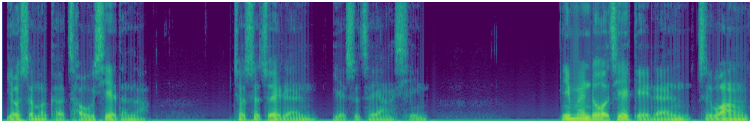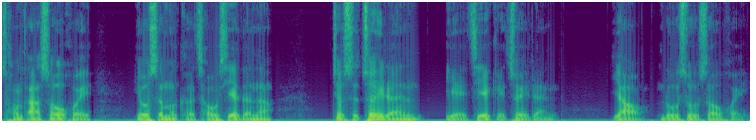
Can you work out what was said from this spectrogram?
有什么可酬谢的呢？就是罪人也是这样行。你们若借给人，指望从他收回，有什么可酬谢的呢？就是罪人也借给罪人，要如数收回。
